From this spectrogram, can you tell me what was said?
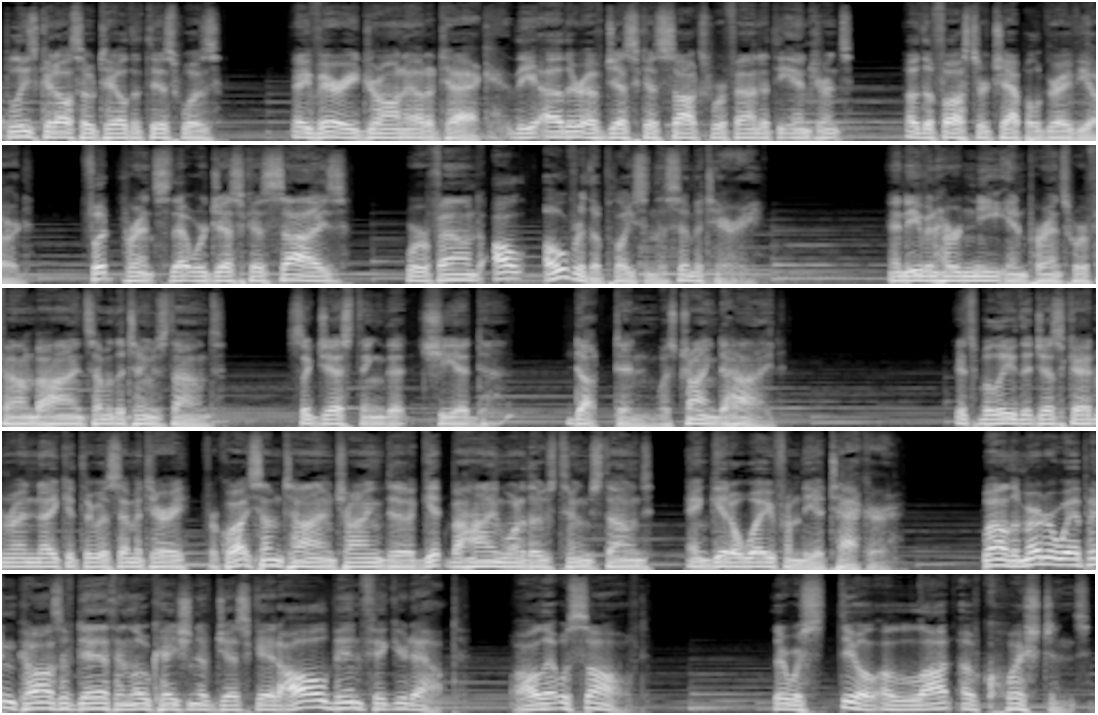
Police could also tell that this was a very drawn out attack. The other of Jessica's socks were found at the entrance of the Foster Chapel graveyard. Footprints that were Jessica's size were found all over the place in the cemetery. And even her knee imprints were found behind some of the tombstones, suggesting that she had ducked and was trying to hide. It's believed that Jessica had run naked through a cemetery for quite some time trying to get behind one of those tombstones and get away from the attacker. While the murder weapon, cause of death, and location of Jessica had all been figured out, all that was solved, there were still a lot of questions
